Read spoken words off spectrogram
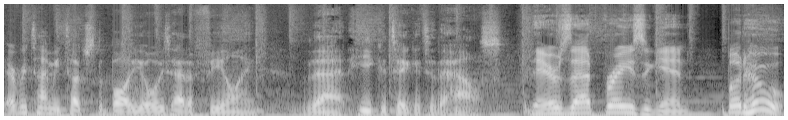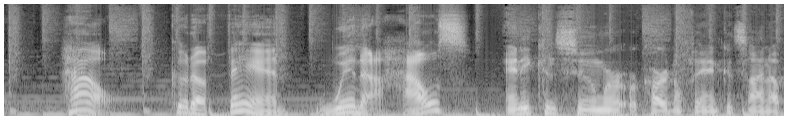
Every time he touched the ball, you always had a feeling that he could take it to the house. There's that phrase again. But who? How? Could a fan win a house? Any consumer or Cardinal fan could sign up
